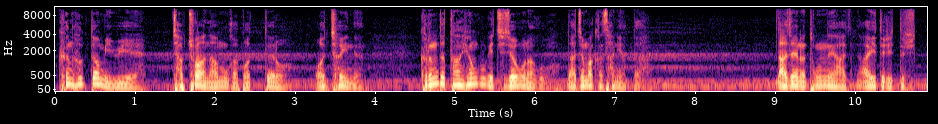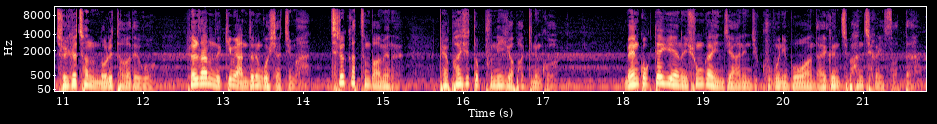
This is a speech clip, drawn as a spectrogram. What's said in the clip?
큰 흙더미 위에 잡초와 나무가 멋대로 얹혀있는 그런 듯한 형국의 지저분하고 나지막한 산이었다. 낮에는 동네 아, 아이들이 즐겨 찾는 놀이터가 되고 별다른 느낌이 안 드는 곳이었지만 칠흑 같은 밤에는 180도 분위기가 바뀌는 곳. 맨 꼭대기에는 흉가인지 아닌지 구분이 모호한 낡은 집 한 채가 있었다.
